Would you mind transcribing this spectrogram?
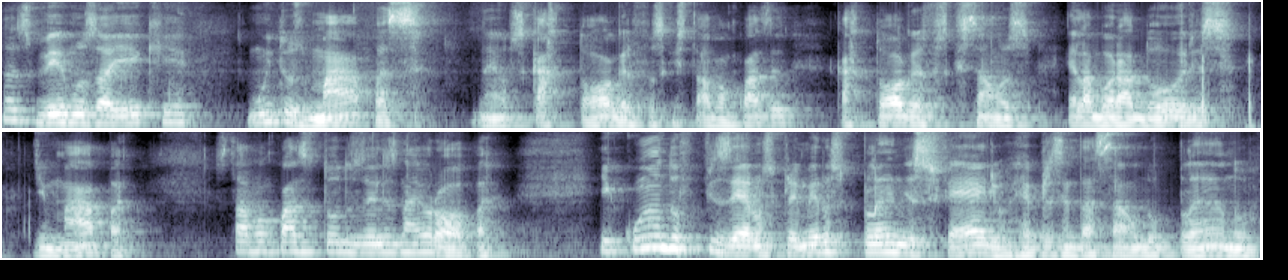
Nós vemos aí que muitos mapas, né, os cartógrafos que estavam quase cartógrafos que são os elaboradores de mapa, estavam quase todos eles na Europa. E quando fizeram os primeiros planisférios, representação do plano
